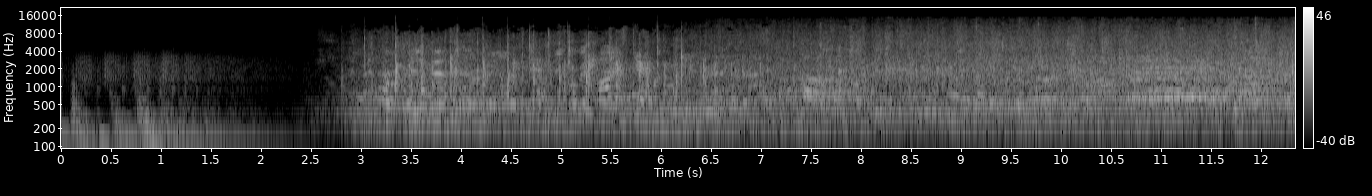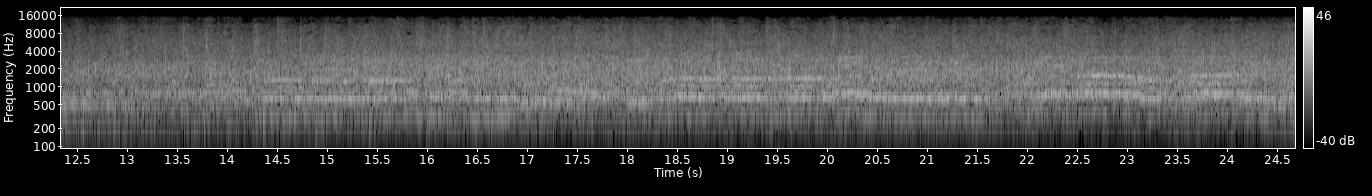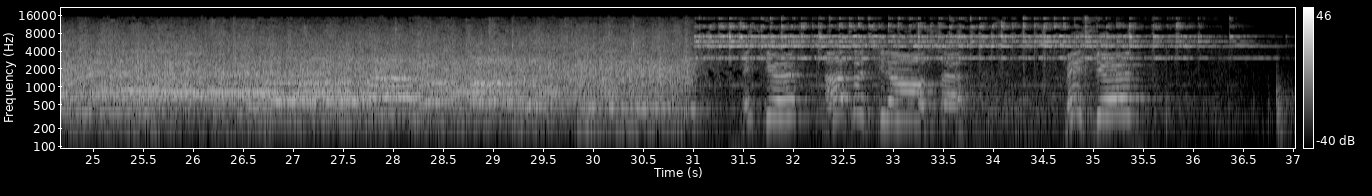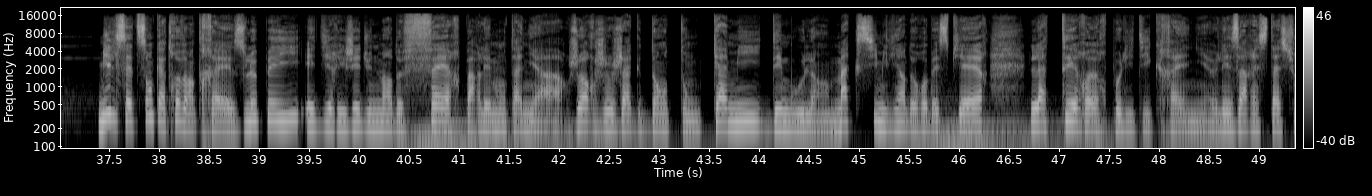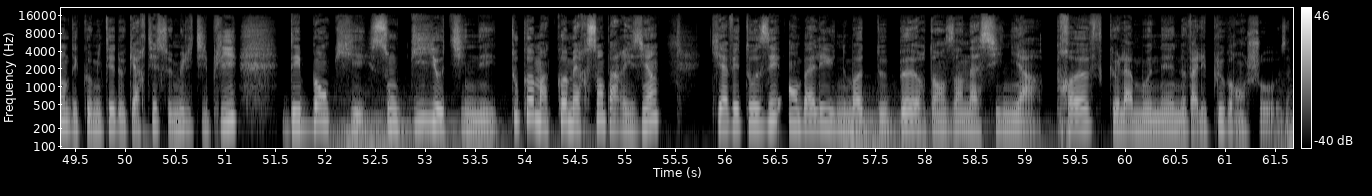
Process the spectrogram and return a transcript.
1793, le pays est dirigé d'une main de fer par les montagnards, Georges-Jacques Danton, Camille Desmoulins, Maximilien de Robespierre. La terreur politique règne, les arrestations des comités de quartier se multiplient, des banquiers sont guillotinés, tout comme un commerçant parisien qui avait osé emballer une mode de beurre dans un assignat, preuve que la monnaie ne valait plus grand-chose.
